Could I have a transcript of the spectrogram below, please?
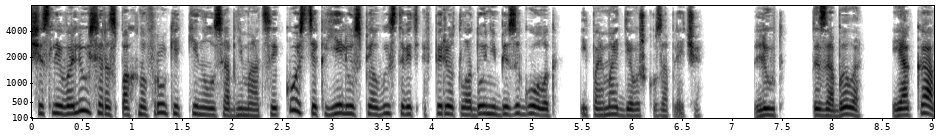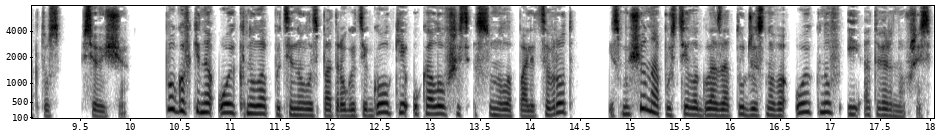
Счастливая Люся, распахнув руки, кинулась обниматься, и Костик еле успел выставить вперед ладони без иголок и поймать девушку за плечи. «Люд, ты забыла? Я кактус, все еще». Пуговкина ойкнула, потянулась потрогать иголки, уколовшись, сунула палец в рот и смущенно опустила глаза, тут же снова ойкнув и отвернувшись.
